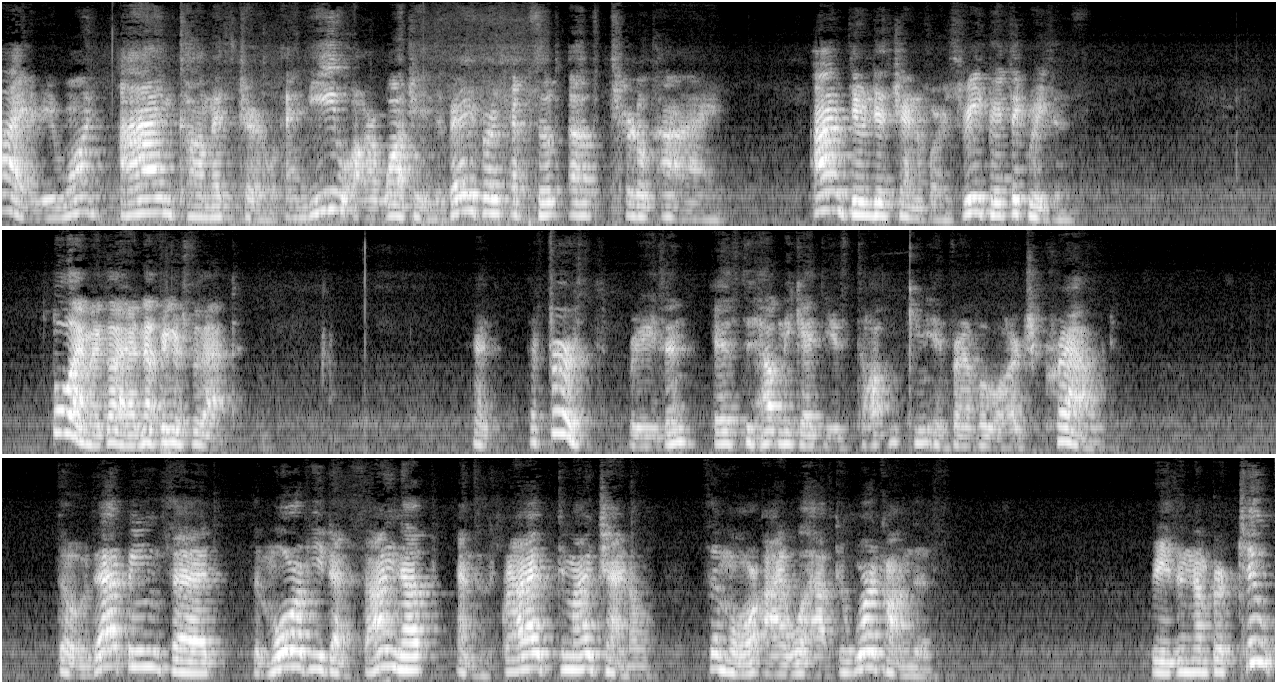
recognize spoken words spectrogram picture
Hi everyone, I'm Comet Turtle, and you are watching the very first episode of Turtle Time. I'm doing this channel for three basic reasons. Boy, am I glad I had enough fingers for that. The first reason is to help me get used to talking in front of a large crowd. So that being said, the more of you that sign up and subscribe to my channel, the more I will have to work on this. Reason number two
